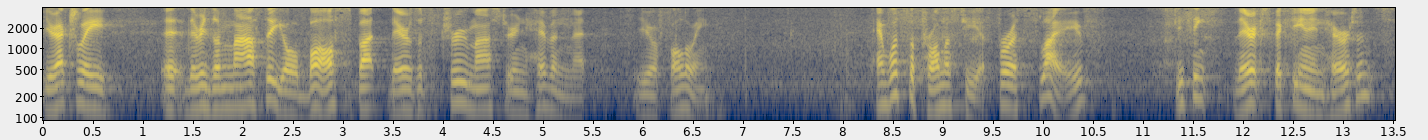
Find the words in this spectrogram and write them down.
you're actually, uh, there is a master, your boss, but there is a true master in heaven that you're following. And what's the promise here? For a slave, do you think they're expecting an inheritance?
